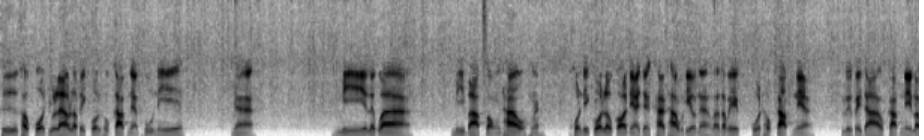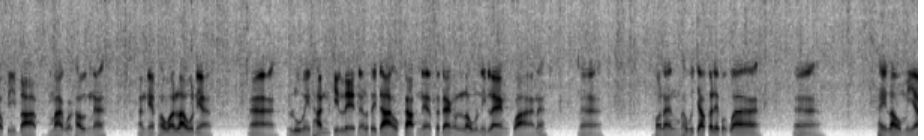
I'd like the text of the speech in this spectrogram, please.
คือเขาโกรธอยู่แล้วเราไปโกรธเขากลับเนี่ยผู้นี้นะมีเรียกว่ามีบาปสองเท่านะ คนที่โกรธเราก่อนเนี่ยจะค่าเท่าเดียวนะ แล้วเราไปโกรธเขากลับเนี่ย หรือไปด่าเขากลับนี่เรามีบาปมากกว่าเขาเองนะ อันเนี้ยเพราะว่าเราเนี่ยอ่ารู้ไม่ทันกิเลสนะแล้วไปด่าเขากลับเนี่ยแสดงว่าเรานี่แรงกว่านะอ่าเพราะนั้นพระพุทธเจ้าก็เลยบอกว่าอ่าให้เรามีอ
